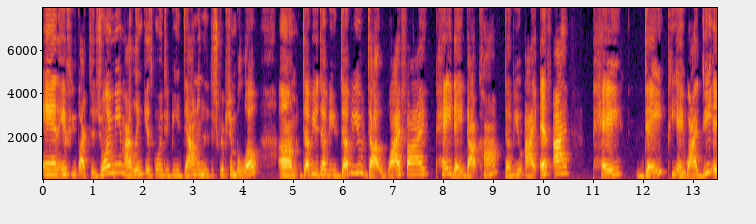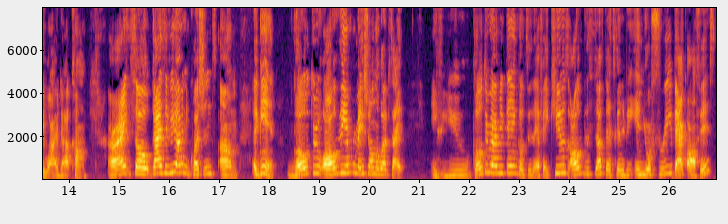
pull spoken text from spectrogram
And if you'd like to join me, my link is going to be down in the description below. Um, www.wifipayday.com, W-I-F-I payday, P-A-Y-D-A-Y.com. All right. So, guys, if you have any questions, um, again, go through all the information on the website. If you go through everything, go through the FAQs, all of the stuff that's going to be in your free back office.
